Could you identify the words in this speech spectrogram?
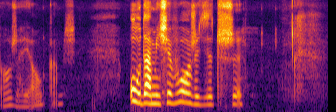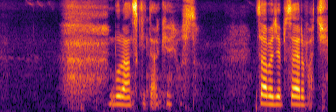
Boże, jąkam się. Uda mi się włożyć ze trzy. Buracki takie już. Trzeba będzie przerwać.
